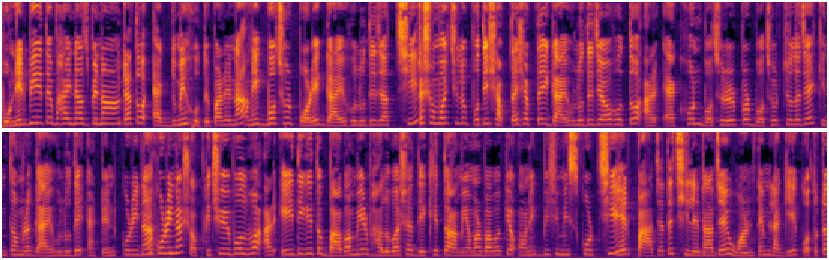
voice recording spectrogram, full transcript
বোনের বিয়েতে ভাই নাচবে না? এটা তো একদমই হতে পারে না। অনেক বছর পরে গায়ে হলুদে যাচ্ছি। এটা সময় ছিল প্রতি সপ্তাহে সপ্তাহে গায়ে হলুদে যাওয়া হতো, আর এখন বছরের পর বছর চলে যায়, কিন্তু আমরা গায়ে হলুদে অ্যাটেন্ড করি না। করি না, সবকিছুই বলব। আর এই দিকে তো বাবা মেয়ের ভালোবাসা দেখে তো আমি আমার বাবাকে অনেক বেশি মিস করছি। এর পা যাতে ছিলে না যায় ওয়ান টাইম লাগিয়ে কতটা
